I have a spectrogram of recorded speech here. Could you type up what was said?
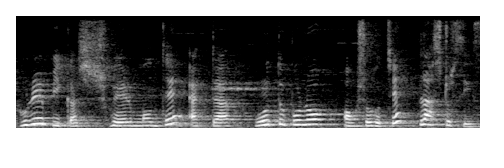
ভ্রূণের বিকাশের মধ্যে একটা গুরুত্বপূর্ণ অংশ হচ্ছে প্লাস্টোসিস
